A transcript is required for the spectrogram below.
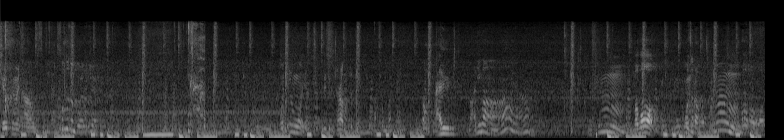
괴롭힘을 당하고 있습니다. 손도 좀 보여주세요. 뭐 이런 거냐? 근데 좀 잘안 붙었죠. 아 그런가? 어 아유 말이 많아. 음, 뭐 뭐. 어쩌라고? 음. 뭐뭐 뭐.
